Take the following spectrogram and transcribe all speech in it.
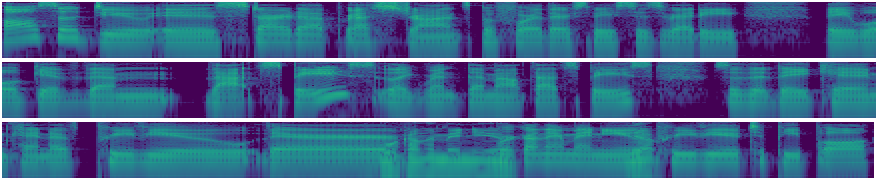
also do is start up restaurants before their space is ready. They will give them that space, like rent them out that space, so that they can kind of preview their Work on the menu. work on their menu, Yep. preview to people,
